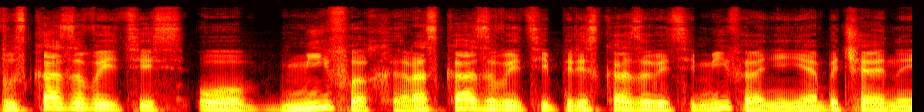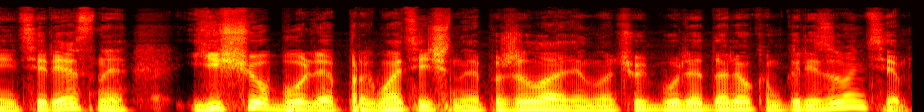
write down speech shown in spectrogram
высказывайтесь о мифах, рассказывайте, пересказывайте мифы, они необычайно интересны. Еще более прагматичное пожелание, но чуть более далеком горизонте.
